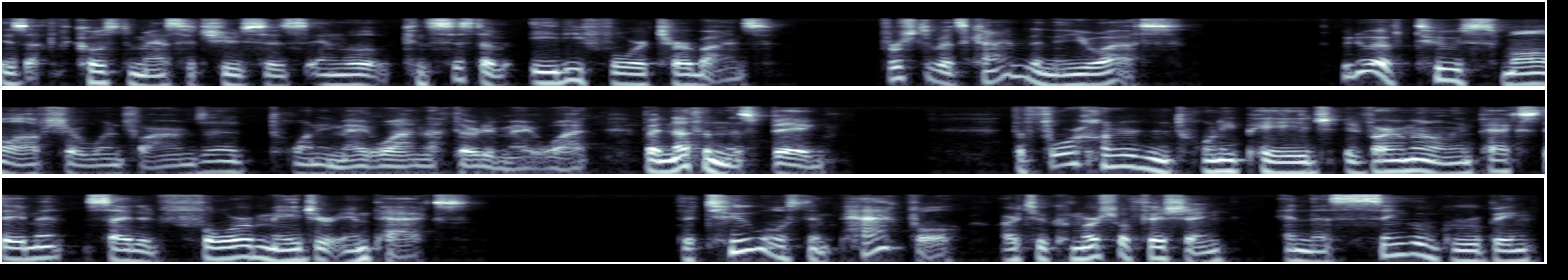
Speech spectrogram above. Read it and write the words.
It is off the coast of Massachusetts and will consist of 84 turbines, first of its kind in the US. We do have two small offshore wind farms, a 20 megawatt and a 30 megawatt, but nothing this big. The 420 page environmental impact statement cited four major impacts the two most impactful are to commercial fishing and the single grouping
